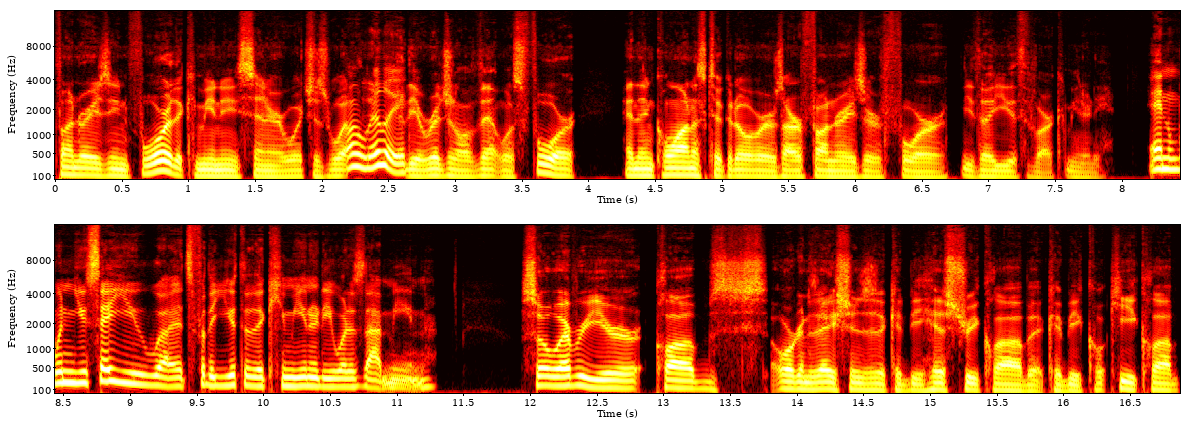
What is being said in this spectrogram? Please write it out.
fundraising for the community center, which is what oh, really? the original event was for. And then Kiwanis took it over as our fundraiser for the youth of our community. And when you say you, uh, it's for the youth of the community, what does that mean? So every year, clubs, organizations, it could be History Club, it could be Key Club,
